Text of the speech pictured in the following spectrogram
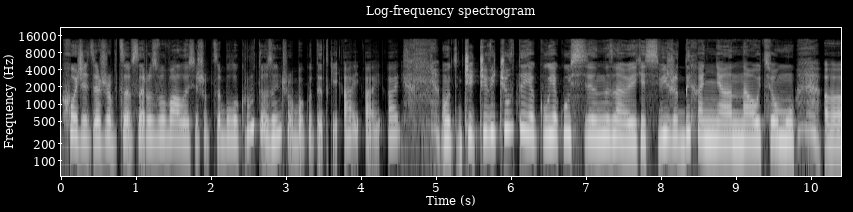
хочеться, щоб це все розвивалося, щоб це було круто, а з іншого боку, ти такий ай-ай-ай. От Чи чи відчув ти яку, якусь, не знаю, якесь свіже дихання на оцьому е,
